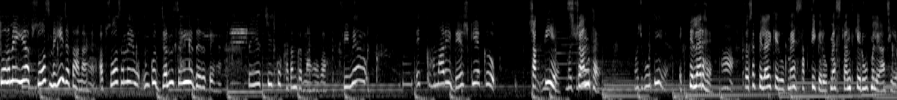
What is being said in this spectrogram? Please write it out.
तो हमें ये अफसोस नहीं जताना है। अफसोस हमें उनको जन्म से ही दे देते हैं। तो ये इस चीज़ को ख़त्म करना होगा। फीमेल एक हमारे देश की एक शक्ति है स्ट्रेंथ है। मजबूती है। एक पिलर है। हाँ। तो उसे पिलर के रूप में शक्ति के रूप में स्ट्रेंथ के रूप में लेना चाहिए।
